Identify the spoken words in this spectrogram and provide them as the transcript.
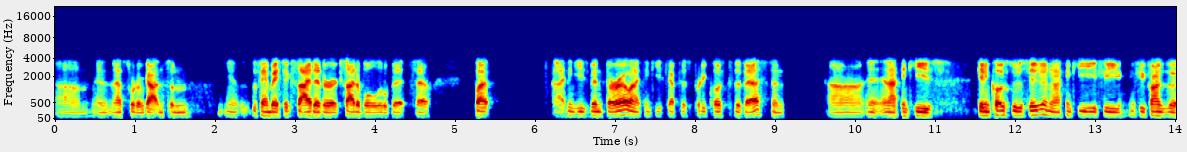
um, and that's sort of gotten some you know the fan base excited or excitable a little bit. So, but I think he's been thorough, and I think he's kept us pretty close to the vest, and uh, and, and I think he's getting close to a decision. And I think he, if he if he finds the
